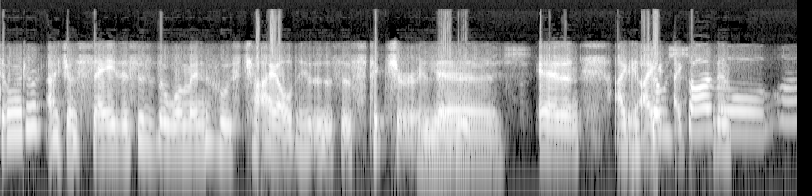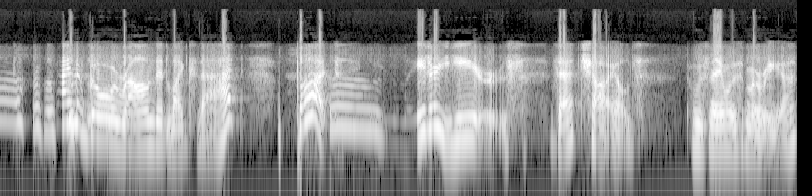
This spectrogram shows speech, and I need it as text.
daughter. I just say this is the woman whose child is this picture is in his Yes. head, and I, It's I, so I kind of, kind of go around it like that. But later years, that child, whose name was Maria,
